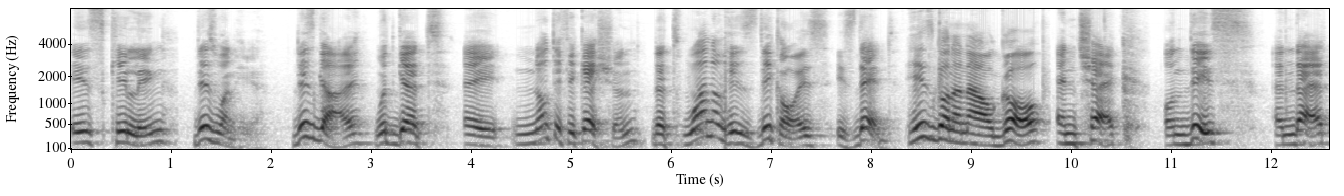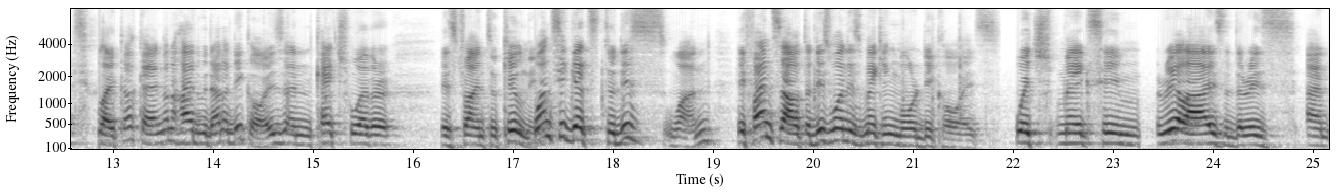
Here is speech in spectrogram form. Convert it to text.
is killing this one here. This guy would get a notification that one of his decoys is dead. He's gonna now go and check on this and that, like, okay, I'm gonna hide with other decoys and catch whoever is trying to kill me. Once he gets to this one, he finds out that this one is making more decoys, which makes him realize that there is an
